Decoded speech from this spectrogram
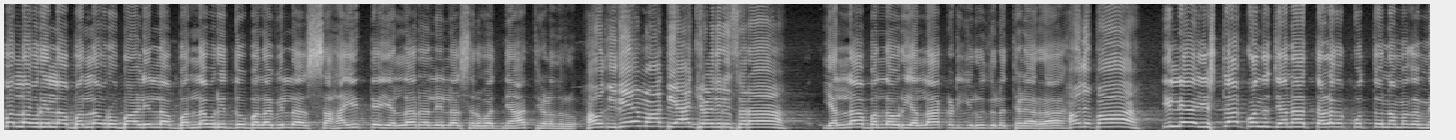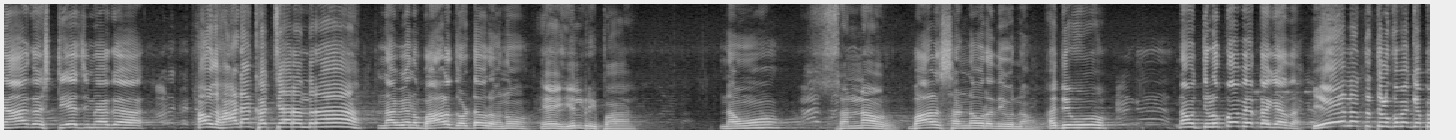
ಬಲ್ಲವರಿಲ್ಲ ಬಲ್ಲವರು ಬಾಳಿಲ್ಲ ಬಲ್ಲವರಿದ್ದು ಬಲವಿಲ್ಲ ಸಾಹಿತ್ಯ ಎಲ್ಲರಲ್ಲಿಲ್ಲ ಸರ್ವಜ್ಞ ಅಂತ ಹೇಳಿದ್ರು. ಹೌದು ಇದೇ ಮಾತು ಯಾಕೆ ಹೇಳಿದ್ರಿ ಸರ? ಎಲ್ಲ ಬಲ್ಲವರು ಎಲ್ಲಾ ಕಡೆ ಇರುವುದಿಲ್ಲ ಅಂತ ಹೇಳ್ಯಾರ. ಹೌದಪ್ಪ. ಇಲ್ಲಿ ಇಷ್ಟಕ್ಕೊಂದು ಜನ ತಳಗ ಕೂತು ನಮಗ ಮ್ಯಾಗ ಸ್ಟೇಜ್ ಮ್ಯಾಗ ಹೌದು ಹಾಡಕ್ ಹಚ್ಚಾರಂದ್ರ ನಾವೇನು ಭಾಳ ದೊಡ್ಡವ್ರವನು ಏ ಇಲ್ರಿಪ್ಪ. ನಾವು ಸಣ್ಣವ್ರು. ಭಾಳ ಸಣ್ಣವ್ರ ಅದೇವು ನಾವು. ಅದೀವು. ನಾವು ತಿಳ್ಕೋಬೇಕಾಗ್ಯದ. ಏನಂತ ತಿಳ್ಕೊಬೇಕಪ್ಪ?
